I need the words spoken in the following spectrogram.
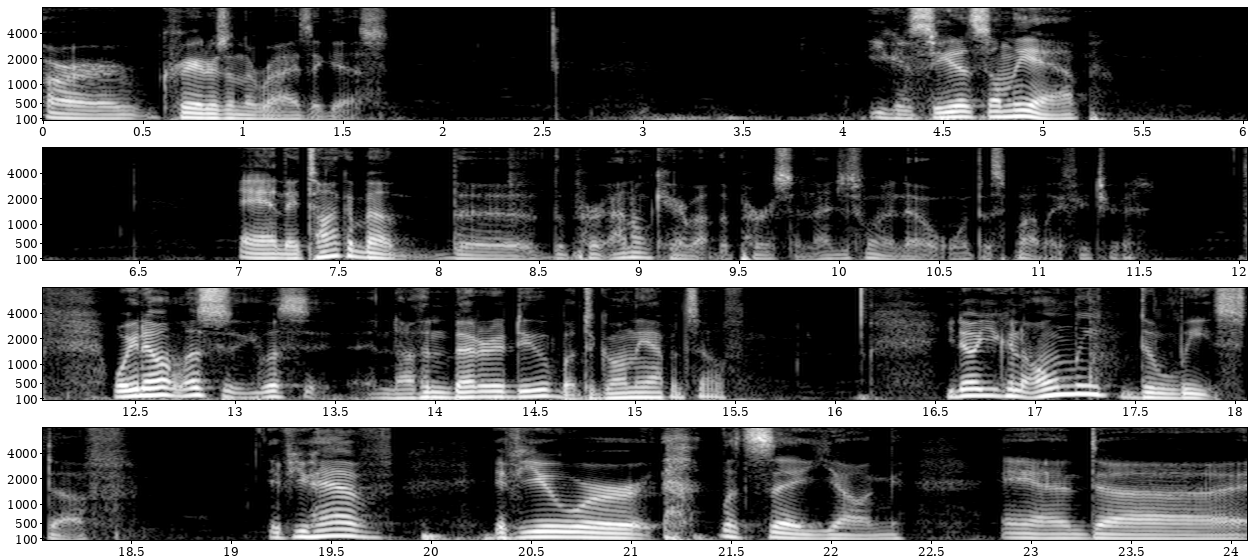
are creators on the rise, I guess. You can see this on the app, and they talk about the the per. I don't care about the person. I just want to know what the spotlight feature is. Well, you know, let's let's nothing better to do but to go on the app itself. You know, you can only delete stuff if you have if you were let's say young and uh,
